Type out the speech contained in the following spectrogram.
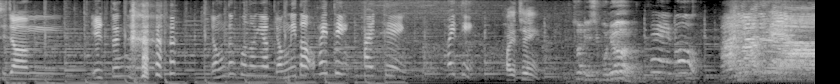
지점 1등 영등포 농협 영리더 화이팅 화이팅 화이팅 파이팅! 2025년 새해 복 많이 받으세요.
